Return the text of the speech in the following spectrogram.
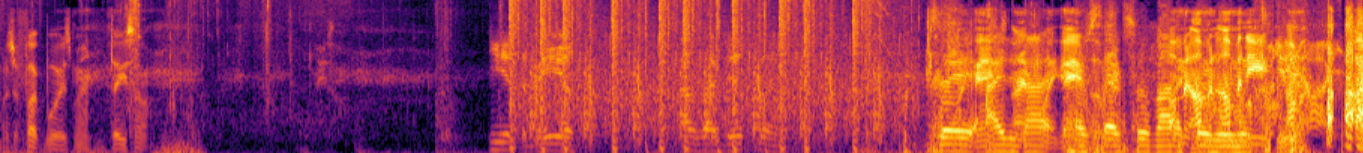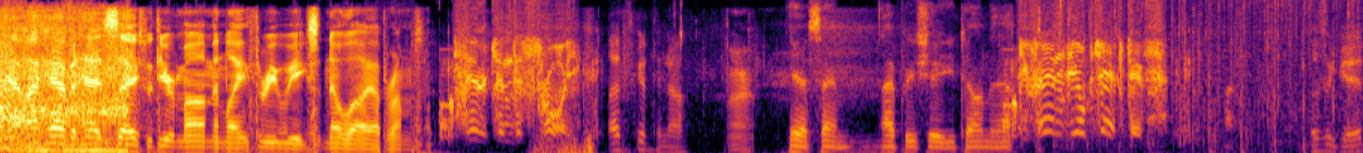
Bunch of fuckboys, man. Tell you something. He hit the bill. How's that bill playing? Say playing I games. did not have sex with I'm, I'm, I'm, gonna. I'm, I, ha- I haven't had sex with your mom in like three weeks. No lie, I promise. Search and destroy. That's good to know. Alright. Yeah, same. I appreciate you telling me that. Defend the objective. Was it good?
